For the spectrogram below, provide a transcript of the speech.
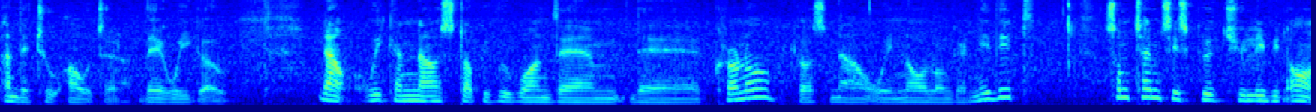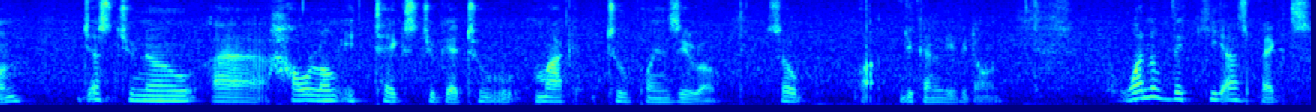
and the two outer. There we go. Now we can now stop if we want the, the chrono because now we no longer need it. Sometimes it's good to leave it on just to know uh, how long it takes to get to Mach 2.0. So well, you can leave it on. One of the key aspects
